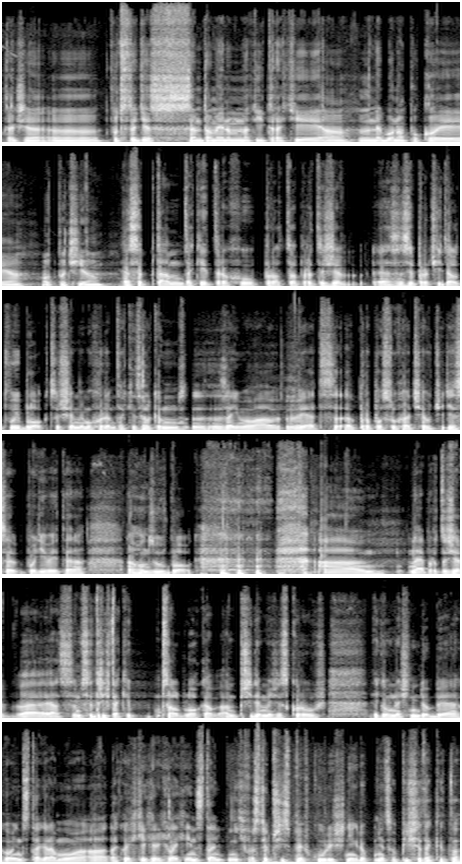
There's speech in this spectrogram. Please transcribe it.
takže uh, v podstatě jsem tam jenom na té trati a, nebo na pokoji a odpočívám. Já se ptám taky trochu proto, protože já jsem si pročítal tvůj blog, což je mimochodem taky celkem zajímavá věc pro posluchače. Určitě se podívejte na, na Honzův blog. a ne, protože eh, já jsem si dřív taky psal blog a, a přijde mi, že skoro už jako v dnešní době jako Instagramu a, a takových těch rychlých instantních prostě příspěvků, když někdo něco píše, tak je to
